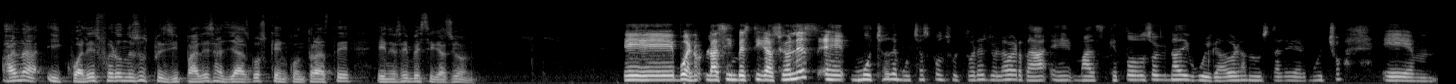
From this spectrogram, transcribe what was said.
Ana, ¿y cuáles fueron esos principales hallazgos que encontraste en esa investigación? Eh, bueno, las investigaciones, eh, muchas de muchas consultoras, yo la verdad, eh, más que todo soy una divulgadora, me gusta leer mucho, em,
